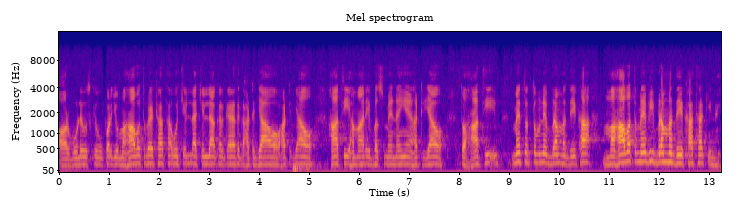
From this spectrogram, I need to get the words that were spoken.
और बोले, उसके ऊपर जो महावत बैठा था, वो चिल्ला चिल्ला कर कह रहे थे हट जाओ हट जाओ, हाथी हमारे बस में नहीं है, हट जाओ। तो हाथी, में तो तुमने ब्रह्म देखा, महावत में भी ब्रह्म देखा था कि नहीं?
